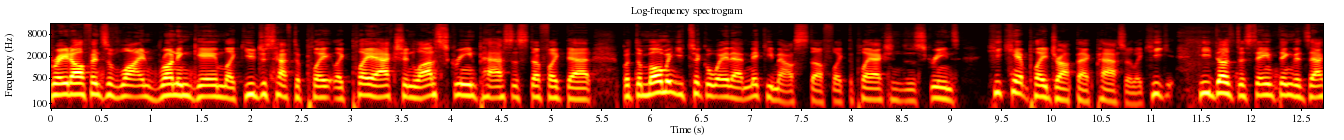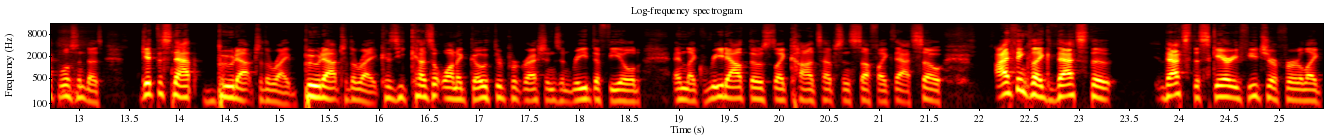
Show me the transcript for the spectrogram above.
great offensive line, running game, like you just have to play like play action, a lot of screen passes, stuff like that. But the moment you took away that Mickey Mouse stuff, like the play actions and screens, he can't play drop back passer. Like he he does the same thing that Zach Wilson does. Get the snap, boot out to the right, boot out to the right, because he doesn't want to go through progressions and read the field and like read out those like concepts and stuff like that. So I think like that's the that's the scary future for like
